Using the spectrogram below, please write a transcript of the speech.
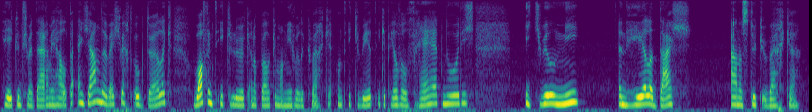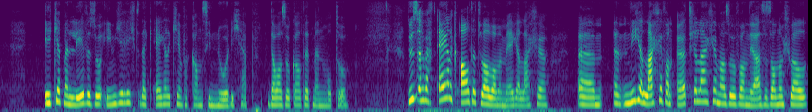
hey, kunt je me daarmee helpen? En gaandeweg werd ook duidelijk, wat vind ik leuk en op welke manier wil ik werken? Want ik weet, ik heb heel veel vrijheid nodig. Ik wil niet een hele dag aan een stuk werken ik heb mijn leven zo ingericht dat ik eigenlijk geen vakantie nodig heb. Dat was ook altijd mijn motto. Dus er werd eigenlijk altijd wel wat met mij gelachen. Um, niet gelachen van uitgelachen, maar zo van ja, ze zal nog wel.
